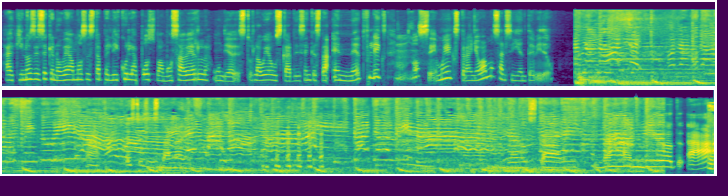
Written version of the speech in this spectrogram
aquí nos dice que no veamos esta película, pues vamos a verla un día de estos. La voy a buscar, dicen que está en Netflix. Mm, no sé, muy extraño. Vamos al siguiente video. Ah, estos están ahí. Ah.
